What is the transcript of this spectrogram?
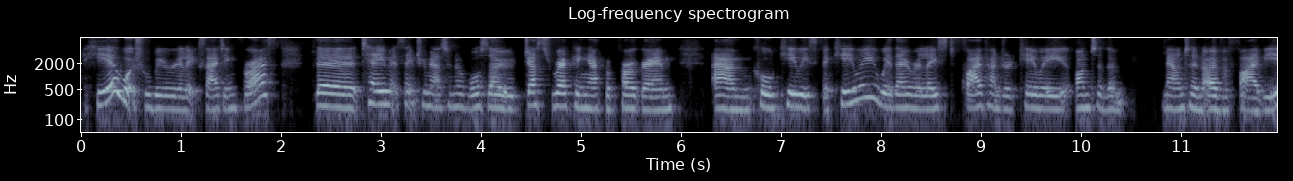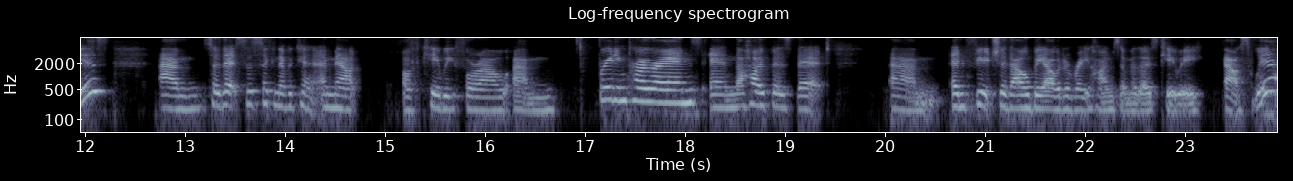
here, which will be really exciting for us. The team at Sanctuary Mountain are also just wrapping up a program um, called Kiwis for Kiwi, where they released 500 Kiwi onto the mountain over five years. Um, so that's a significant amount of Kiwi for our um, breeding programs. And the hope is that um, in future, they'll be able to rehome some of those Kiwi elsewhere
